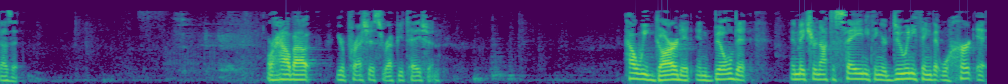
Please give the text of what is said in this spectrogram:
does it? Or how about your precious reputation? How we guard it and build it and make sure not to say anything or do anything that will hurt it.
